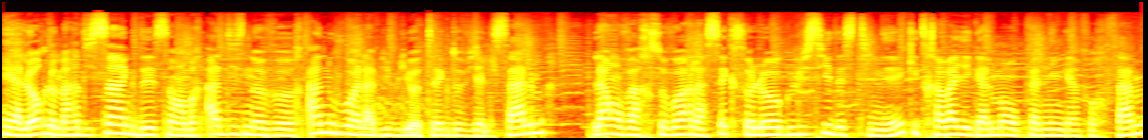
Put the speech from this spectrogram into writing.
Et alors le mardi 5 décembre à 19h à nouveau à la bibliothèque de Vielsalm, là on va recevoir la sexologue Lucie Destiné, qui travaille également au Planning Infor Femmes,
